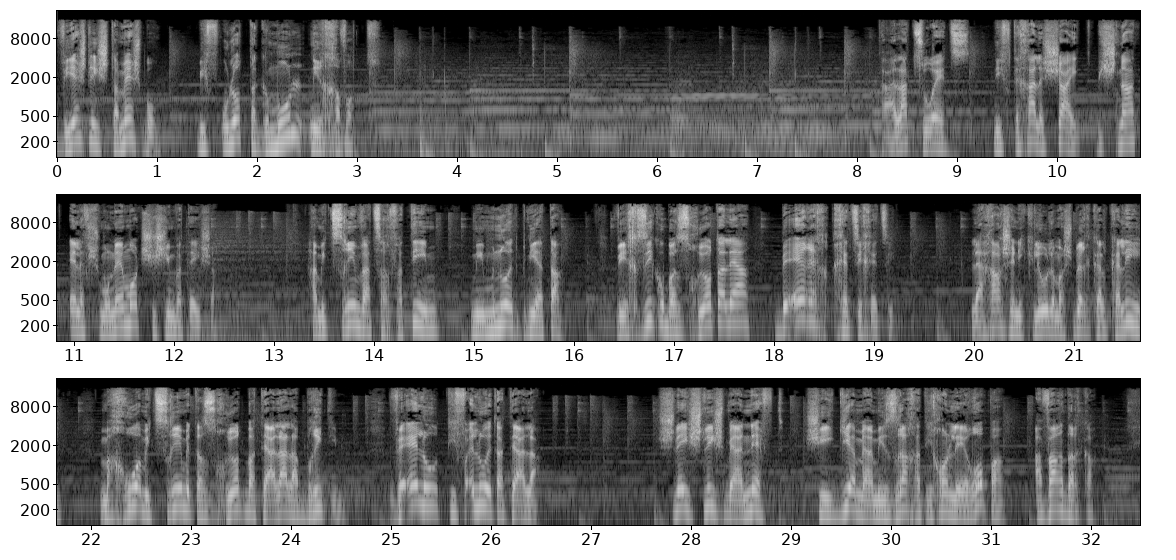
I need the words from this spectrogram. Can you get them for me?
ויש להשתמש בו בפעולות תגמול נרחבות. תעלת סואץ נפתחה לשיט בשנת 1869. המצרים והצרפתים מימנו את בנייתה והחזיקו בזכויות עליה בערך חצי-חצי. לאחר שנקלעו למשבר כלכלי, מכרו המצרים את הזכויות בתעלה לבריטים, ואלו תפעלו את התעלה. שני שליש מהנפט שהגיע מהמזרח התיכון לאירופה עבר דרכה.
